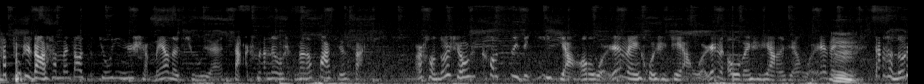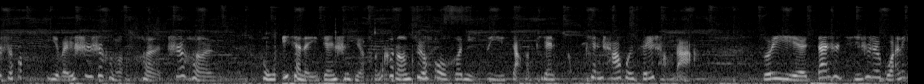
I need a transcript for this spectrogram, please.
他不知道他们到底究竟是什么样的球员，打出来能有什么样的化学反应，而很多时候是靠自己的臆想哦，我认为会是这样，我认为欧文是这样的球员，我认为，但很多时候以为是是很很是很很危险的一件事情，很可能最后和你自己想的偏偏差会非常大。所以，但是骑士队管理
